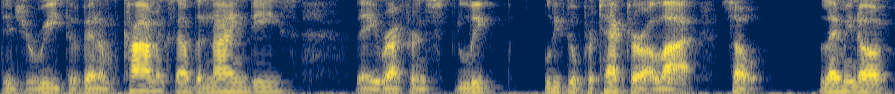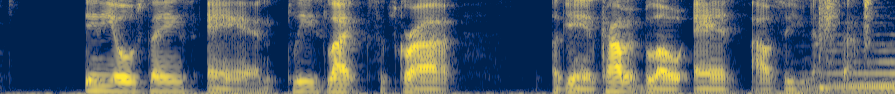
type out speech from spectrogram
Did you read the Venom comics of the 90s? They referenced Le- Lethal Protector a lot. So let me know if any of those things and please like, subscribe, again, comment below, and I'll see you next time.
